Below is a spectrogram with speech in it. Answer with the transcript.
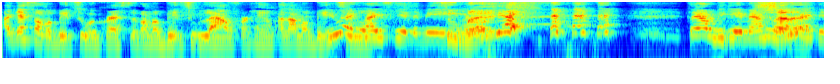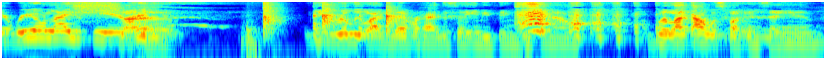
I guess I'm a bit too aggressive. I'm a bit too loud for him, and I'm a bit You too. act light skinned to me. too much. Okay. they ought to be getting mad. I'm Shut like, you acting real light skinned. Shut up. You really like never had to say anything just now. But like I was fucking saying,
